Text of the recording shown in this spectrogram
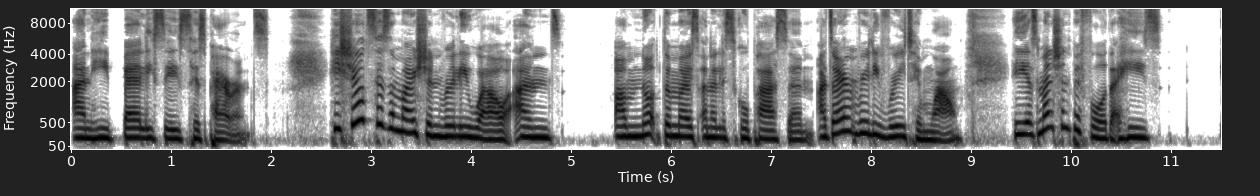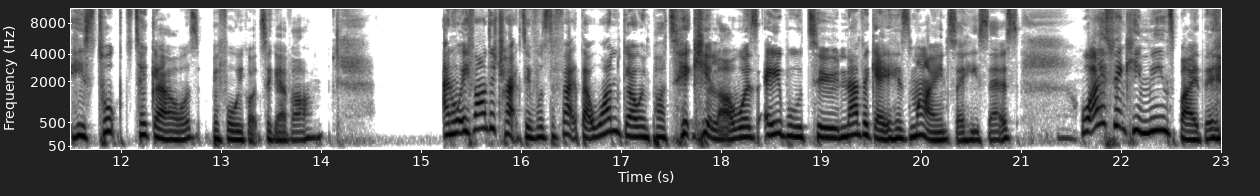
and he barely sees his parents. He shields his emotion really well, and I'm not the most analytical person. I don't really read him well. He has mentioned before that he's he's talked to girls before we got together. And what he found attractive was the fact that one girl in particular was able to navigate his mind, so he says. What I think he means by this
